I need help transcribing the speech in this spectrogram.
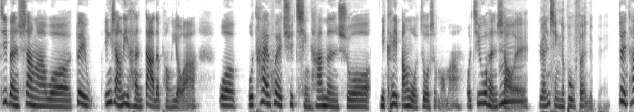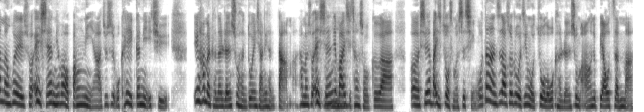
基本上啊，我对影响力很大的朋友啊，我不太会去请他们说你可以帮我做什么吗？我几乎很少诶、嗯人情的部分，对不对？对他们会说：“哎、谁你要不要我帮你啊？就是我可以跟你一起，因为他们可能人数很多，影响力很大嘛。他们说：‘哎、谁要不要一起唱首歌啊？呃，谁要不要一起做什么事情？’我当然知道说，如果今天我做了，我可能人数马上就飙增嘛。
